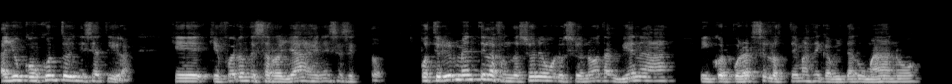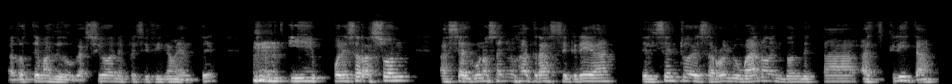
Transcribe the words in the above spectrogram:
hay un conjunto de iniciativas que, que fueron desarrolladas en ese sector. Posteriormente, la Fundación evolucionó también a incorporarse en los temas de capital humano, a los temas de educación específicamente, y por esa razón, hace algunos años atrás se crea el Centro de Desarrollo Humano en donde está adscrita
